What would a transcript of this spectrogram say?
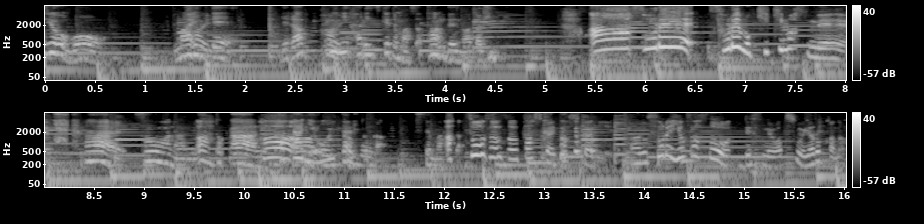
塩を巻いて、でラップに貼り付けてました、丹田のあたりに。あーそれそれも聞きますねはい、そうなんであす。とか、肩に置いたりとかしてました。あそうそうそう確かに確かにあのそれ良さそうですね私もやろうかな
